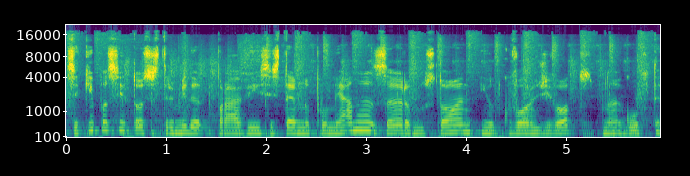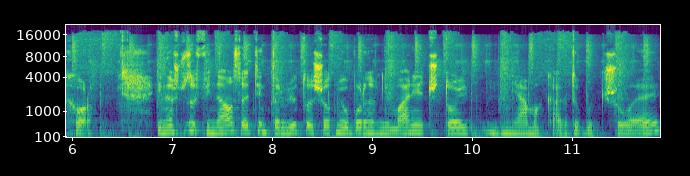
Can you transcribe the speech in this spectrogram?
С екипа си той се стреми да прави системна промяна за равностоен и отговорен живот на глухите хора. И нещо за финал след интервюто, защото ми обърна внимание, че той няма как да го чуе.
